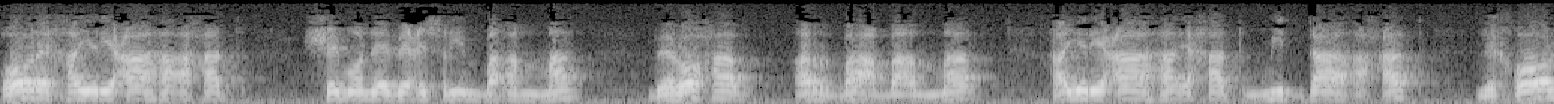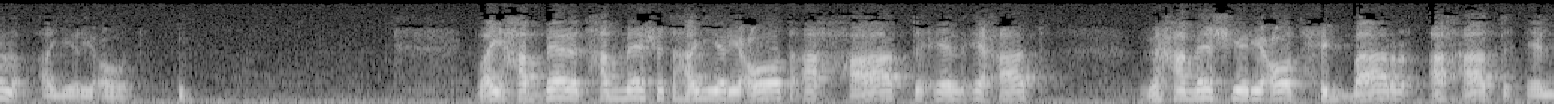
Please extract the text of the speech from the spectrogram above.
אורך היריעה האחת שמונה ועשרים באמה, ורוחב ארבע באמה, היריעה האחת מידה אחת לכל היריעות. ויחבר את חמשת היריעות אחת אל אחת, וחמש יריעות חיבר אחת אל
